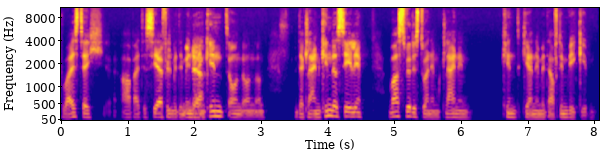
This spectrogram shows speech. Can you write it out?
Du weißt ja, ich arbeite sehr viel mit dem inneren ja. Kind und, und, und mit der kleinen Kinderseele. Was würdest du einem kleinen Kind gerne mit auf den Weg geben?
